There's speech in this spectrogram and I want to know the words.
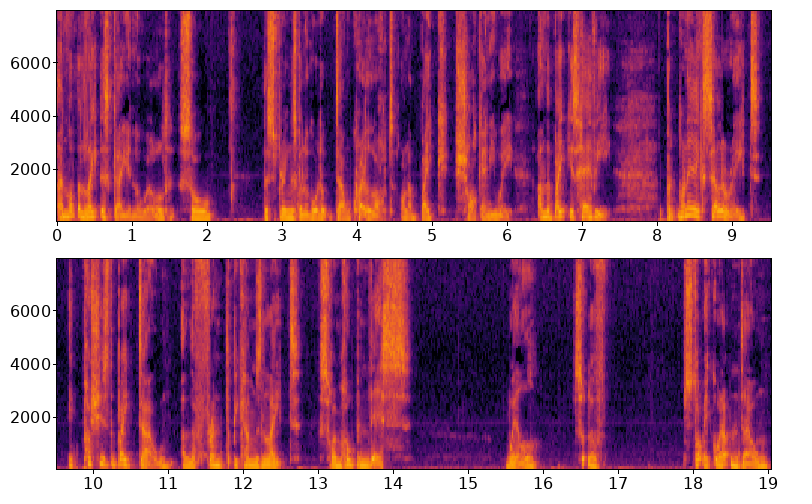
I'm not the lightest guy in the world, so the spring's going to go down quite a lot on a bike shock anyway, and the bike is heavy. But when I accelerate, it pushes the bike down and the front becomes light. So I'm hoping this will sort of stop it going up and down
